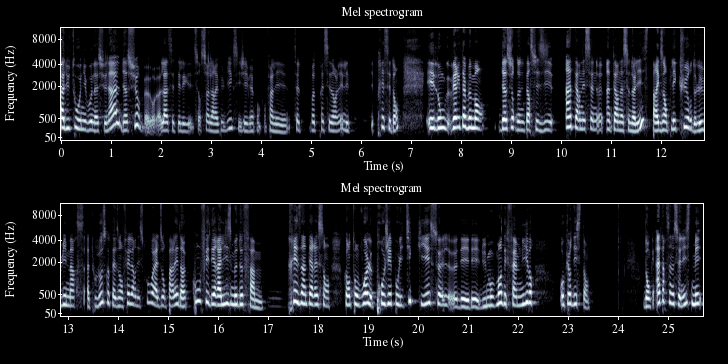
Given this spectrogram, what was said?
pas du tout au niveau national, bien sûr. Là, c'était les sorcières de la République, si j'ai bien compris. Enfin, les, votre précédent, les, précédents. Et donc, véritablement, bien sûr, dans une perspective internationaliste. Par exemple, les Kurdes, le 8 mars à Toulouse, quand elles ont fait leur discours, elles ont parlé d'un confédéralisme de femmes. Très intéressant quand on voit le projet politique qui est seul euh, du mouvement des femmes libres au Kurdistan. Donc internationaliste, mais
